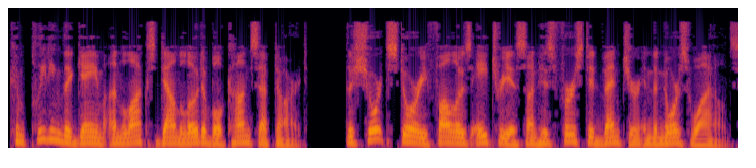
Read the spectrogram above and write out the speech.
Completing the game unlocks downloadable concept art. The short story follows Atreus on his first adventure in the Norse wilds.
